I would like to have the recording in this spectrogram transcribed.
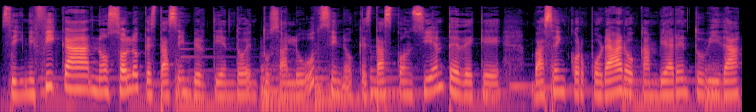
significa no solo que estás invirtiendo en tu salud, sino que estás consciente de que vas a incorporar o cambiar en tu vida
